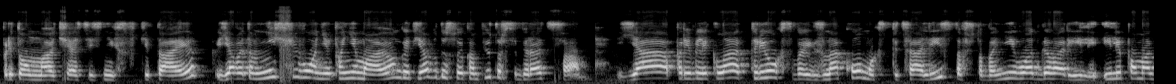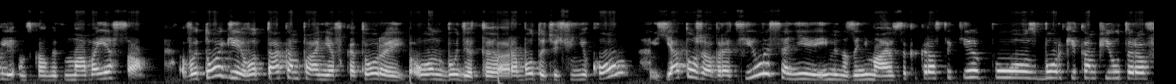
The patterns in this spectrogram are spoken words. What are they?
притом э, часть из них в Китае, я в этом ничего не понимаю. Он говорит, я буду свой компьютер собирать сам. Я привлекла трех своих знакомых специалистов, чтобы они его отговорили или помогли. Он сказал, говорит, мама, я сам. В итоге вот та компания, в которой он будет э, работать учеником, я тоже обратилась, они именно занимаются как раз-таки по сборке компьютеров.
